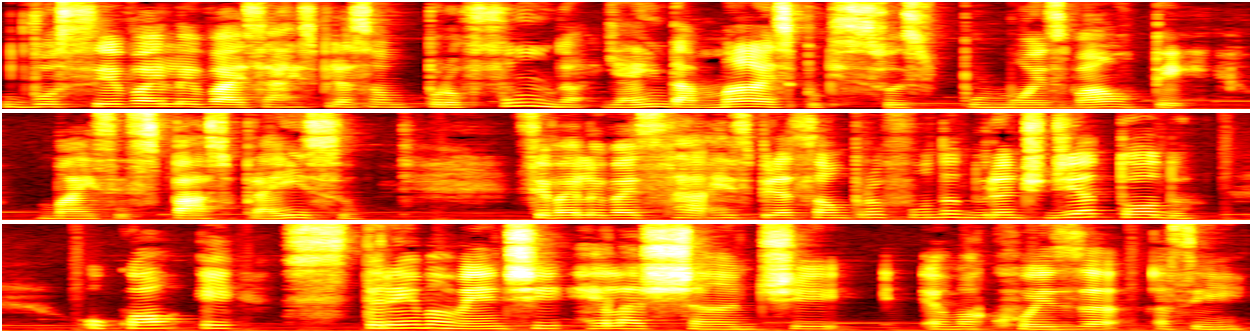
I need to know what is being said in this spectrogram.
você vai levar essa respiração profunda e ainda mais porque seus pulmões vão ter mais espaço para isso. Você vai levar essa respiração profunda durante o dia todo, o qual é extremamente relaxante. É uma coisa assim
